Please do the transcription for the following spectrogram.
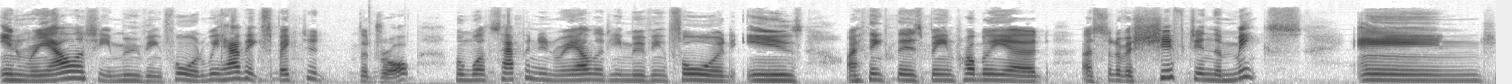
in reality moving forward, we have expected the drop, but what's happened in reality moving forward is I think there's been probably a, a sort of a shift in the mix and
